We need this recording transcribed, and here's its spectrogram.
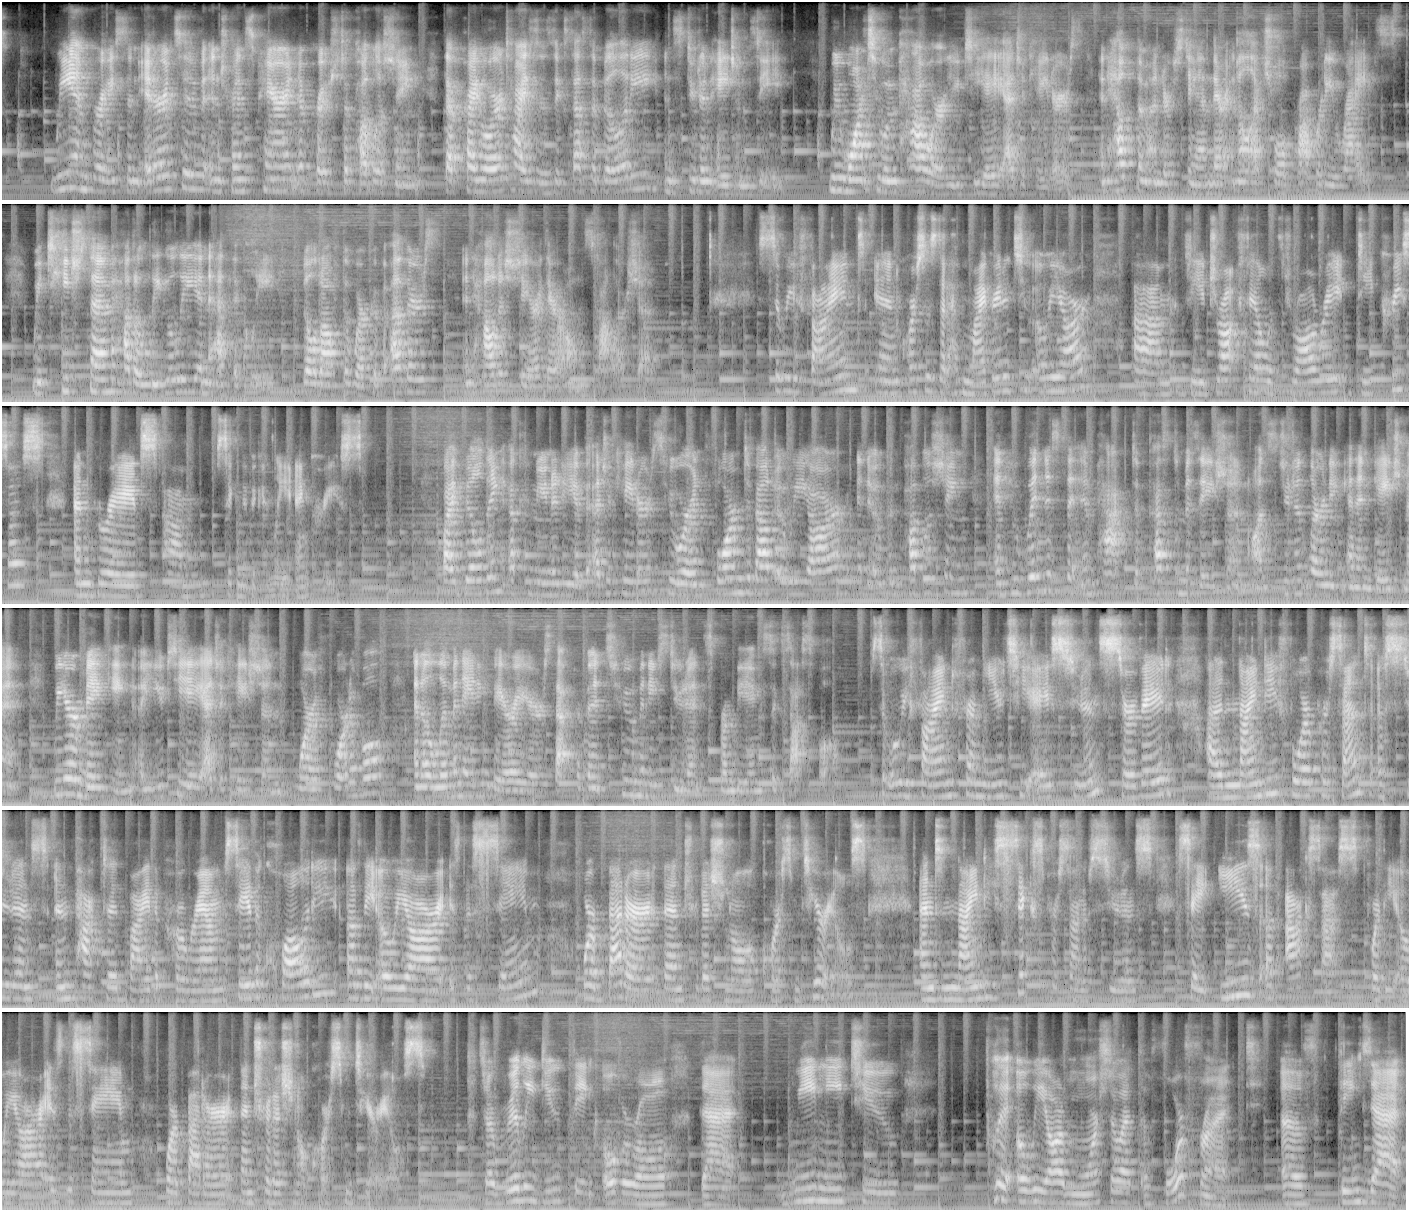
We embrace an iterative and transparent approach to publishing that prioritizes accessibility and student agency. We want to empower UTA educators and help them understand their intellectual property rights. We teach them how to legally and ethically build off the work of others and how to share their own scholarship. So we find in courses that have migrated to OER, um, the drop fail withdrawal rate decreases and grades um, significantly increase. By building a community of educators who are informed about OER and open publishing and who witnessed the impact of customization on student learning and engagement, we are making a UTA education more affordable and eliminating barriers that prevent too many students from being successful. So what we find from UTA students surveyed, 94% uh, of students impacted by the program say the quality of the OER is the same or better than traditional course materials and 96% of students say ease of access for the OER is the same or better than traditional course materials. So I really do think overall that we need to put OER more so at the forefront of things that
